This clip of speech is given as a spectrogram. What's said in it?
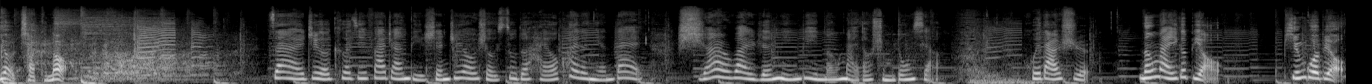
要 check now。在这个科技发展比神之右手速度还要快的年代，十二万人民币能买到什么东西啊？回答是，能买一个表，苹果表。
